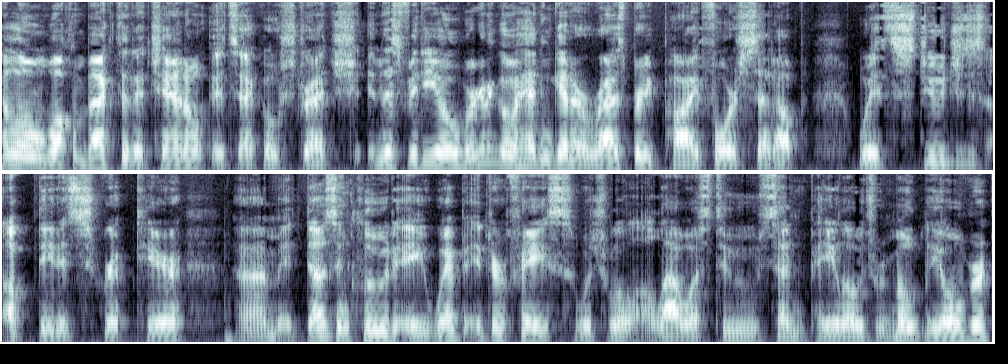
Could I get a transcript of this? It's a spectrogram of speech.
Hello and welcome back to the channel. It's Echo Stretch. In this video, we're going to go ahead and get our Raspberry Pi 4 set up with Stooge's updated script here. Um, it does include a web interface, which will allow us to send payloads remotely over.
